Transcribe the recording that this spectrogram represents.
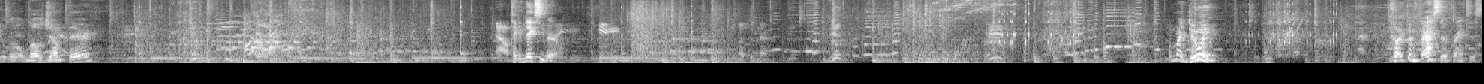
A little low jump there. I'll take a Dixie barrel. Nothing there. What am I doing? Collect them faster, Francis.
